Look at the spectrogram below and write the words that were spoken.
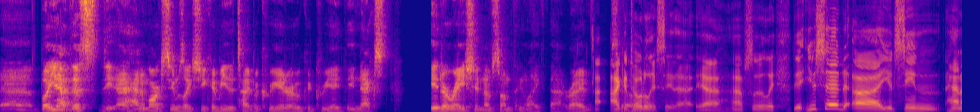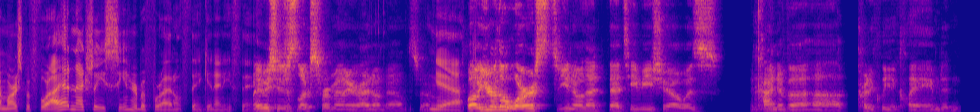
Uh, but yeah, this the uh, Hannah Mark seems like she could be the type of creator who could create the next iteration of something like that, right? I, I so. could totally see that. Yeah, absolutely. You said uh, you'd seen Hannah Marks before. I hadn't actually seen her before. I don't think in anything. Maybe she just looks familiar. I don't know. So yeah. Well, you're the worst. You know that that TV show was kind of a, critically acclaimed and.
